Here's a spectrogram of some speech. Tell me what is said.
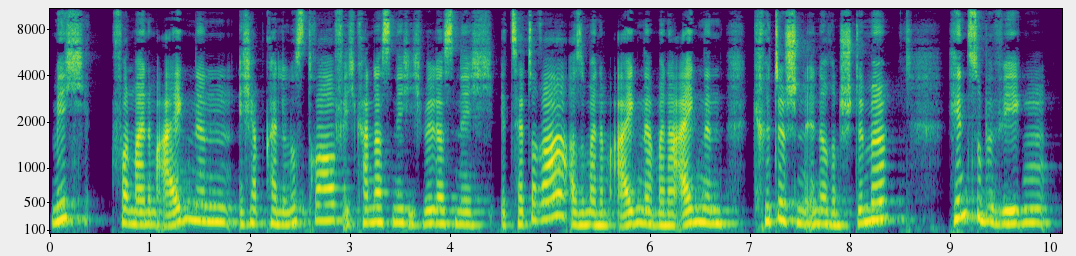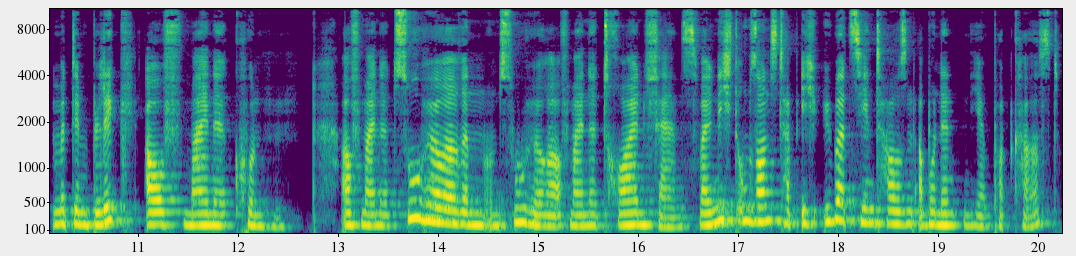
mich von meinem eigenen, ich habe keine Lust drauf, ich kann das nicht, ich will das nicht, etc., also meinem eigenen, meiner eigenen kritischen inneren Stimme, hinzubewegen mit dem Blick auf meine Kunden, auf meine Zuhörerinnen und Zuhörer, auf meine treuen Fans, weil nicht umsonst habe ich über 10.000 Abonnenten hier im Podcast,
